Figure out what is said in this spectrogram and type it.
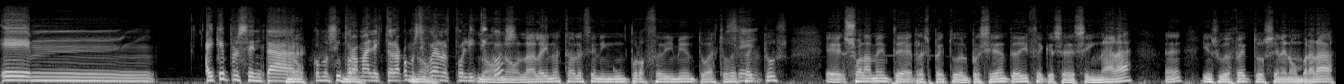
eh, hay que presentar No, como su no, programa electoral, como si no, fueran los políticos. No, no, la ley no establece ningún procedimiento a estos Sí. efectos. Eh, solamente respecto del presidente dice que se designará ¿eh? y en su defecto se le nombrará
